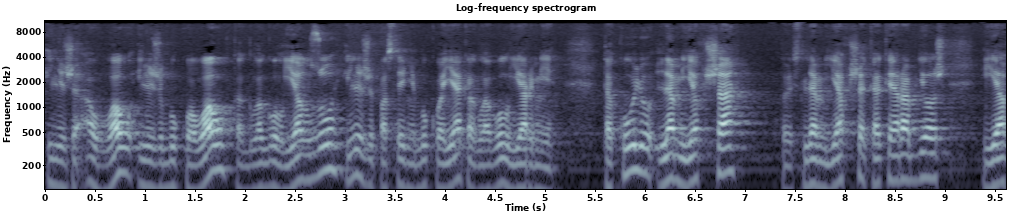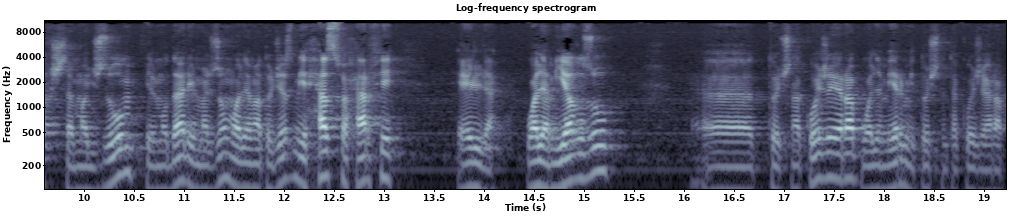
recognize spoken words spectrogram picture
или же аувау, или же буква вау, как глагол яхзу, или же последняя буква я, как глагол ярми. Такулю лям яхша то есть лям яхша, как и араб делаешь, яхша маджзум, фильмудари маджзум, валямату джазми, хасфа харфи элля. Валям ягзу, э, точно такой же араб, валям ерми, точно такой же араб.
